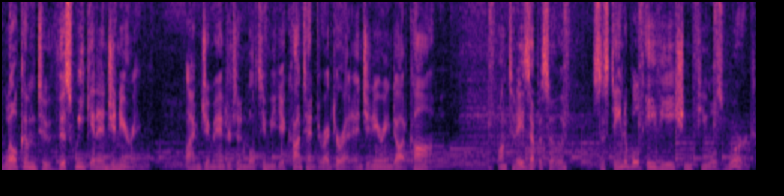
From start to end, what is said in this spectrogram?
Welcome to This Week in Engineering. I'm Jim Anderton, Multimedia Content Director at Engineering.com. On today's episode, sustainable aviation fuels work,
